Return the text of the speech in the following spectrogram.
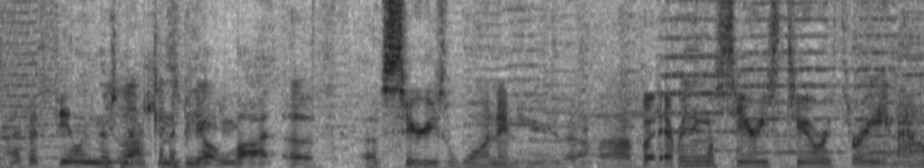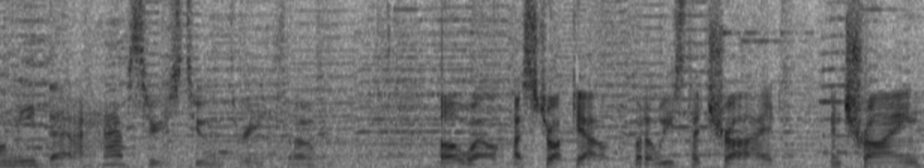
I have a feeling there's not going to be a lot of, of Series 1 in here though. Uh, but everything was Series 2 or 3 and I don't need that. I have Series 2 and 3, so. Oh well, I struck out, but at least I tried. And trying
